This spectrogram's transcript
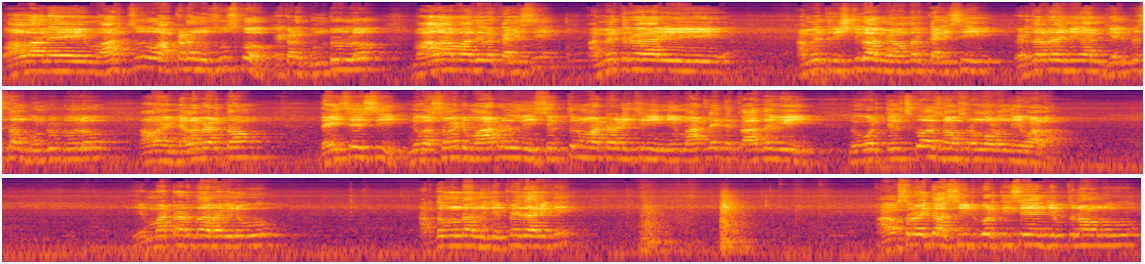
వాళ్ళని మార్చు అక్కడ నువ్వు చూసుకో. ఇక్కడ గుంటూరులో మాలామాదిలో కలిసి అంబేద్కర్ గారి అంబేద్కర్ ఇష్టగా మేమందరం కలిసి విడతల రజనీ గారిని గెలిపిస్తాం గుంటూరు టూలో ఆమెను నిలబెడతాం. దయచేసి నువ్వు అసలు మాటలు నీ శక్తులు మాట్లాడించి నీ- మాటలైతే కాదవి. నువ్వు కూడా తెలుసుకోవాల్సిన అవసరం కూడా ఉంది ఇవాళ. ఏం మాట్లాడతావు రవి నువ్వు? అర్థం ఉందా నువ్వు చెప్పేదానికి? అవసరమైతే ఆ సీట్ కూడా తీసేయని చెప్తున్నావు నువ్వు.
